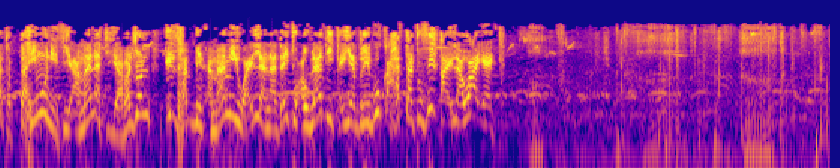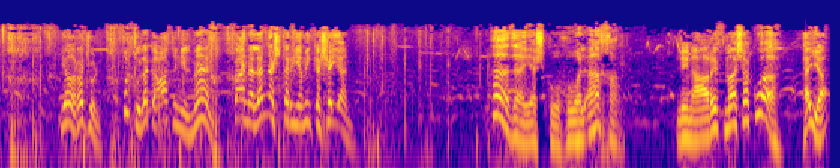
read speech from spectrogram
أتتهمني في أمانتي يا رجل؟ اذهب من أمامي وإلا ناديت أولادي كي يضربوك حتى تفيق إلى وعيك يا رجل قلت لك أعطني المال فأنا لن أشتري منك شيئا هذا يشكو هو الآخر؟ لنعرف ما شكواه. هيا.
